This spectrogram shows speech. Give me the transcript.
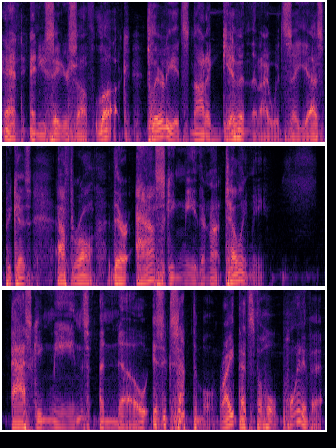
And and you say to yourself, look, clearly it's not a given that I would say yes because after all, they're asking me, they're not telling me. Asking means a no is acceptable, right? That's the whole point of it.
